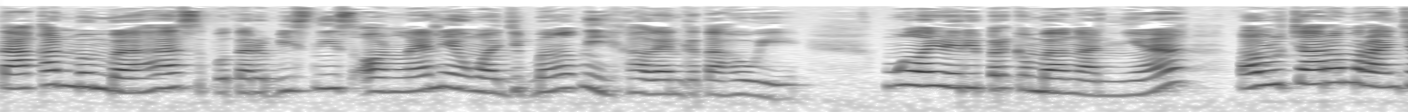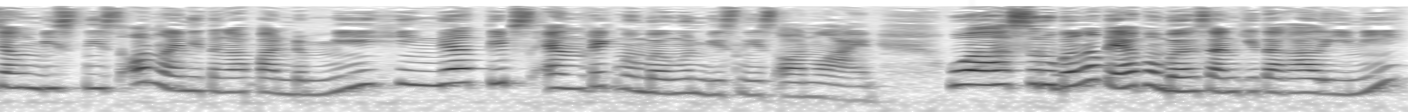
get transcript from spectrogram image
Kita akan membahas seputar bisnis online yang wajib banget nih kalian ketahui. Mulai dari perkembangannya, lalu cara merancang bisnis online di tengah pandemi, hingga tips and trik membangun bisnis online. Wah, seru banget ya pembahasan kita kali ini.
